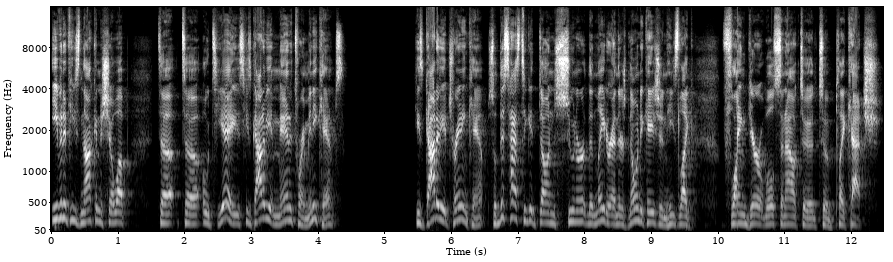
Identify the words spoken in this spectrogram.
Even if he's not going to show up to, to OTAs, he's got to be at mandatory mini camps. He's got to be at training camp. So this has to get done sooner than later. And there's no indication he's like flying Garrett Wilson out to, to play catch.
